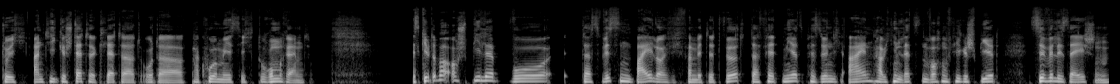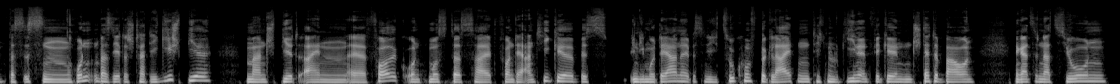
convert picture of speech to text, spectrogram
durch antike Städte klettert oder parkourmäßig rumrennt. Es gibt aber auch Spiele, wo das Wissen beiläufig vermittelt wird. Da fällt mir jetzt persönlich ein, habe ich in den letzten Wochen viel gespielt, Civilization. Das ist ein rundenbasiertes Strategiespiel. Man spielt ein äh, Volk und muss das halt von der Antike bis in die Moderne, bis in die Zukunft begleiten, Technologien entwickeln, Städte bauen, eine ganze Nation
